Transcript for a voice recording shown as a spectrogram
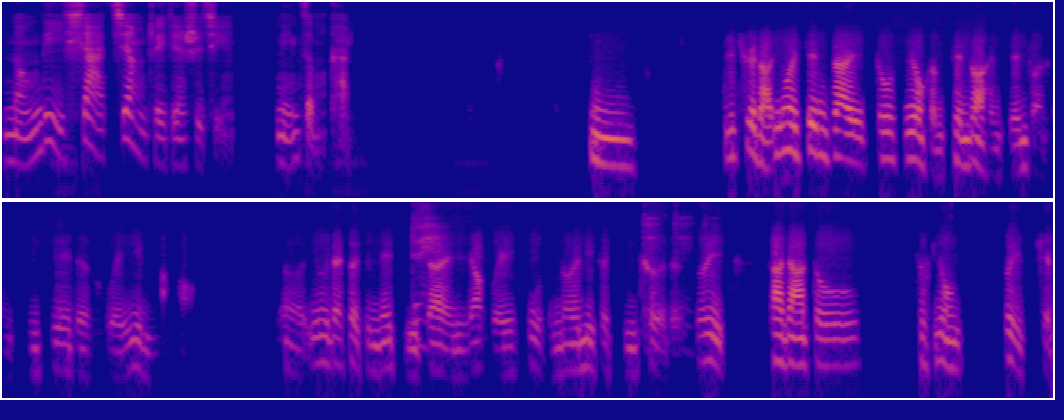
能力下降这件事情，您怎么看？嗯。的确的，因为现在都是用很片段、很简短、很直接的回应嘛，哈，呃，因为在社群媒体，在你要回复什么东西，立刻即刻的，所以大家都就是用最浅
